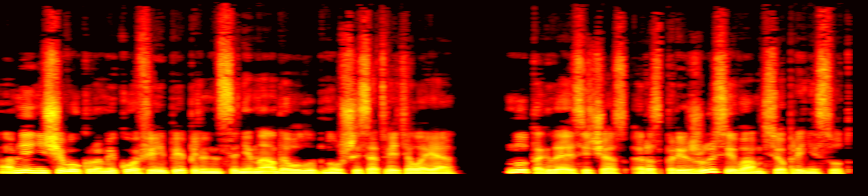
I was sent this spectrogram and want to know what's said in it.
«А мне ничего, кроме кофе и пепельницы, не надо», — улыбнувшись, ответила я. «Ну, тогда я сейчас распоряжусь, и вам все принесут».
